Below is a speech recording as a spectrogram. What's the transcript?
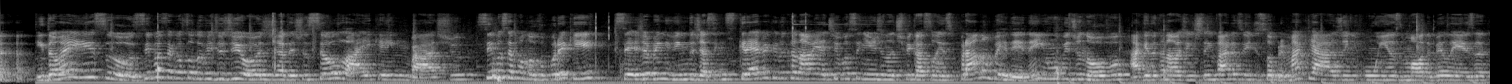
então é isso. Se você gostou do vídeo de hoje, já deixa o seu like aí embaixo. Se você for novo por aqui, seja bem-vindo. Já se inscreve aqui no canal e ativa o sininho de notificações pra não perder nenhum vídeo novo. Aqui no canal a gente tem vários vídeos sobre maquiagem, unhas, moda e beleza.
